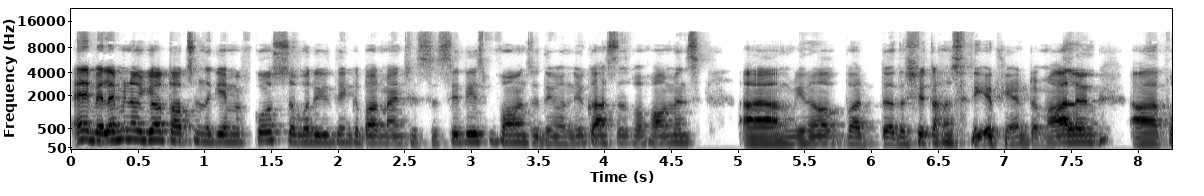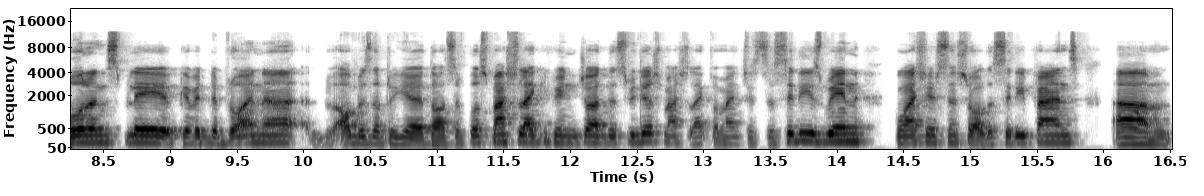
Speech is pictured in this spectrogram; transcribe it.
Anyway, let me know your thoughts on the game, of course. So, what do you think about Manchester City's performance? What do you think on Newcastle's performance? Um, you know, but uh, the shit house at the end of Haaland, uh, Poland's play, Kevin De Bruyne. Always love to hear your thoughts. Of course, smash like if you enjoyed this video. Smash like for Manchester City's win. Congratulations to all the City fans. Um,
